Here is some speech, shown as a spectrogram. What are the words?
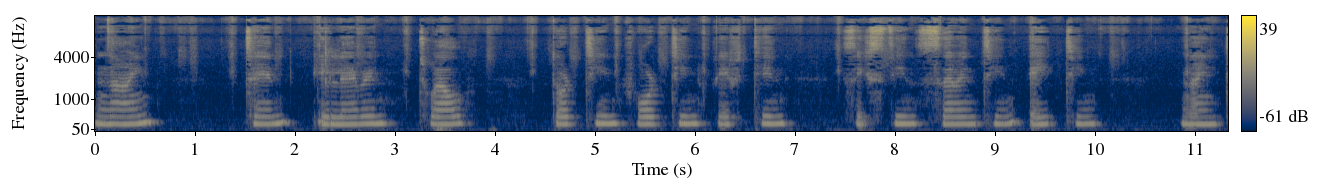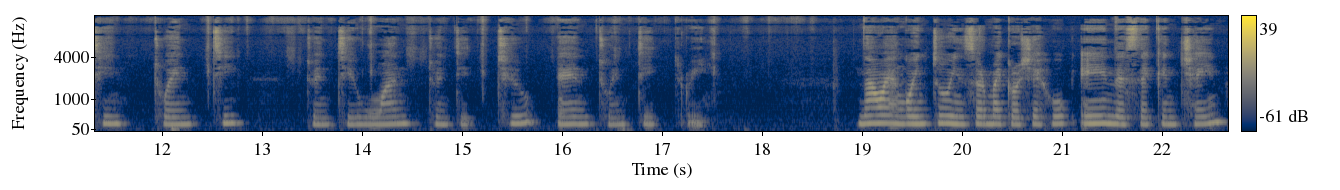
nine 10, 11, 12, 13, 14, 15, 16, 17, 18, 19, 20, 21, 22, and 23. Now I am going to insert my crochet hook in the second chain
